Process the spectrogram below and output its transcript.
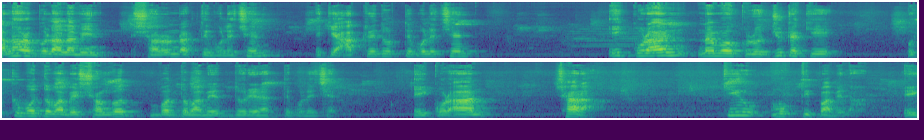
আল্লাহ রাব্বুল আলমিন স্মরণ রাখতে বলেছেন, একে আঁকড়ে ধরতে বলেছেন। এই কোরআন নামক রজ্জুটাকে ঐক্যবদ্ধভাবে, সঙ্গবদ্ধভাবে ধরে রাখতে বলেছেন। এই কোরআন ছাড়া কেউ মুক্তি পাবে না এই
